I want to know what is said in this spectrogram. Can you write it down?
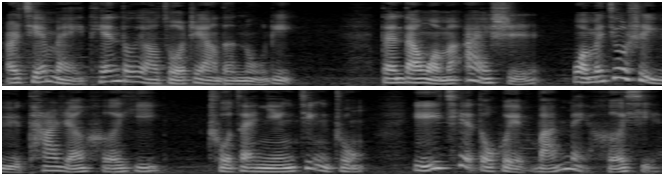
而且每天都要做这样的努力。但当我们爱时，我们就是与他人合一，处在宁静中，一切都会完美和谐。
